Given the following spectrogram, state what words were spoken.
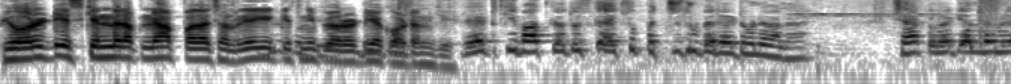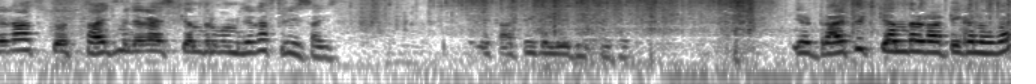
प्योरिटी इसके अंदर अपने आप पता चल रही है कि कितनी प्योरिटी है कॉटन की। रेट की बात करें तो इसका एक सौ रेट होने वाला है। छह कलर के अंदर मिलेगा तो साइज़ मिलेगा इसके अंदर वो मिलेगा फ्री साइज़ एक आर्टिकल ये देखिए सर ये ड्राई फिट के अंदर आर्टिकल होगा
